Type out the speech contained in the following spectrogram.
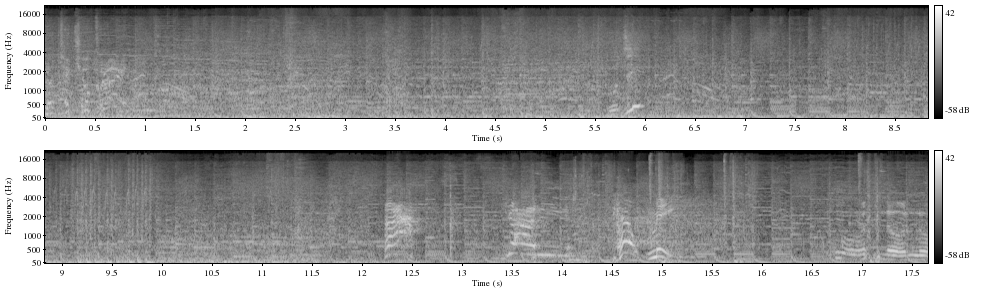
Your pride. 뭐지? Help me! no no no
